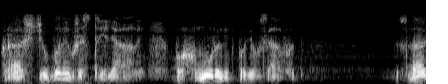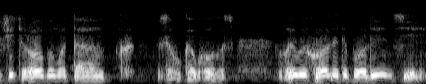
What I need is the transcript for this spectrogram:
Краще б вони вже стріляли, похмуро відповів Зафот. Значить, робимо так, загукав голос. Ви виходите поодинці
